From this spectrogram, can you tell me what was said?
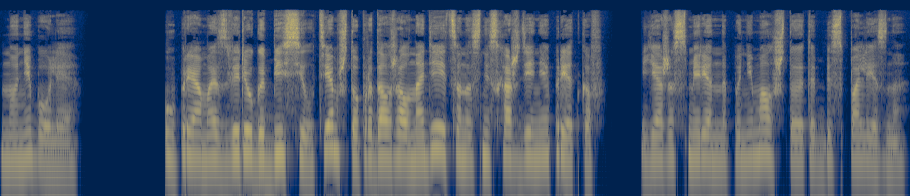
но не более. Упрямая зверюга бесил тем, что продолжал надеяться на снисхождение предков. Я же смиренно понимал, что это бесполезно.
